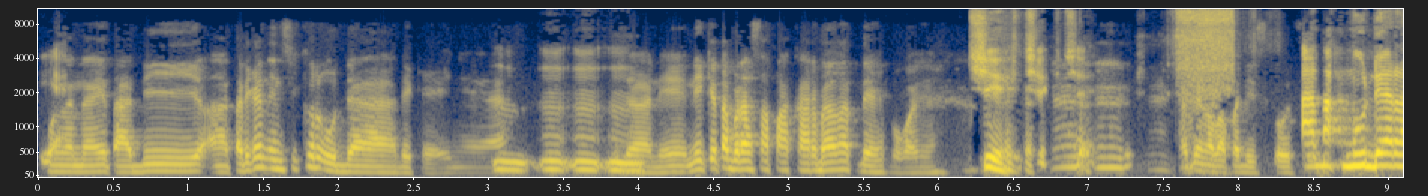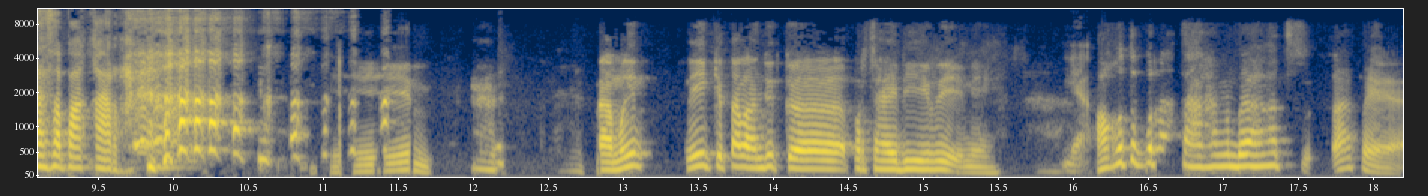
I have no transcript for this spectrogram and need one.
yeah. mengenai tadi uh, tadi kan insecure udah deh kayaknya ya. Mm, mm, mm, mm. Udah nih, ini kita berasa pakar banget deh pokoknya. Cih, cih, cih. Tapi nggak apa-apa diskusi. Anak muda rasa pakar. nah mungkin ini kita lanjut ke percaya diri nih. Ya. Aku tuh penasaran banget apa ya?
